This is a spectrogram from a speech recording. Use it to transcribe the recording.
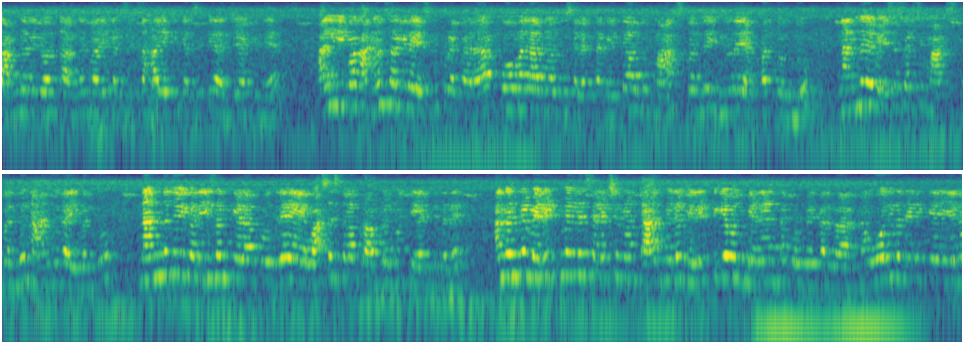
ಗ್ರಾಮದಲ್ಲಿರುವಂಥ ಅಂಗನವಾಡಿ ಕೆಲಸಕ್ಕೆ ಸಹಾಯಕಿ ಕೆಲಸಕ್ಕೆ ಅರ್ಜಿ ಹಾಕಿದೆ. ಅಲ್ಲಿ ಇವಾಗ ಅನೌನ್ಸ್ ಆಗಿರೋ ಹೆಸರು ಪ್ರಕಾರ ಕೋಮಲ ಅನ್ನೋದು ಸೆಲೆಕ್ಟ್ ಆಗೈತೆ. ಅವ್ರದ್ದು ಮಾರ್ಕ್ಸ್ ಬಂದು ಇನ್ನೂರ ಎಪ್ಪತ್ತೊಂದು. ನಂದು S S L C marks ಬಂದು ನಾನ್ನೂರ ಐವತ್ತು. ನನ್ನದು ಈಗ ರೀಸನ್ ಕೇಳಕ್ ಹೋದ್ರೆ ವಾಸಸ್ಥಳ ಪ್ರಾಬ್ಲಮ್ ಅಂತ ಹೇಳ್ತಿದ್ದಾರೆ. ಹಂಗಂದ್ರೆ ಮೆರಿಟ್ ಮೇಲೆ ಸೆಲೆಕ್ಷನ್ ಅಂತ ಆದ್ಮೇಲೆ ಮೆರಿಟ್ಗೆ ಒಂದು ಬೆಲೆ ಅಂತ ಕೊಡ್ಬೇಕಲ್ವಾ? ನಾವು ಓದಿರೋ ದಿನಕ್ಕೆ ಏನೋ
